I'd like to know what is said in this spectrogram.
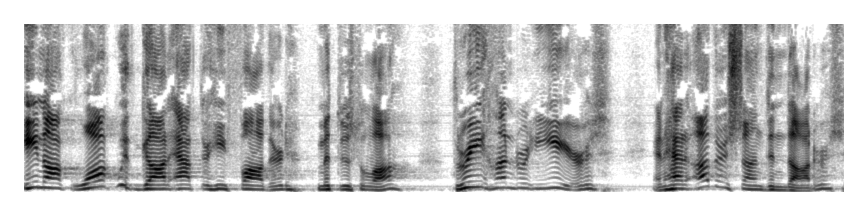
Enoch walked with God after he fathered Methuselah. 300 years and had other sons and daughters.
